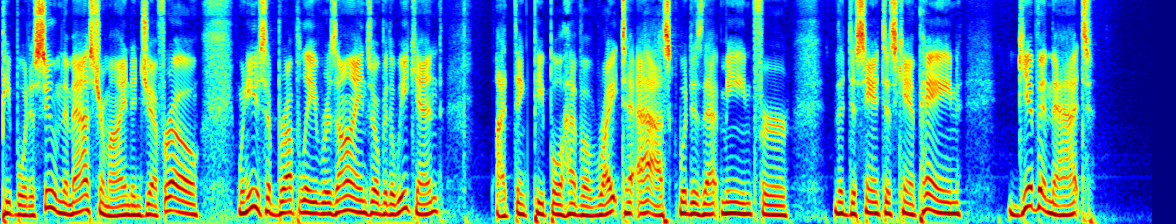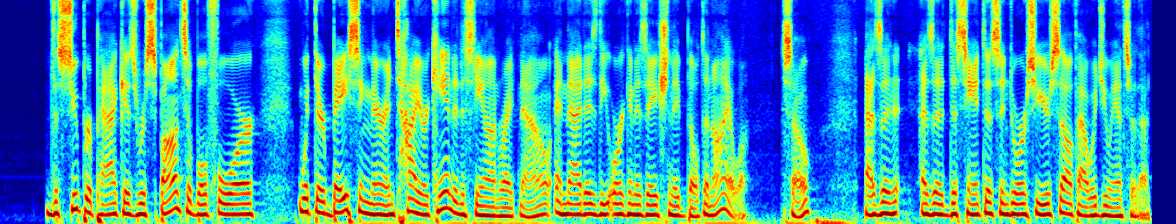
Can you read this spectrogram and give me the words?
people would assume the mastermind and Jeff Roe when he just abruptly resigns over the weekend I think people have a right to ask what does that mean for the DeSantis campaign given that the super PAC is responsible for what they're basing their entire candidacy on right now, and that is the organization they've built in Iowa. So, as a as a DeSantis endorser yourself, how would you answer that?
